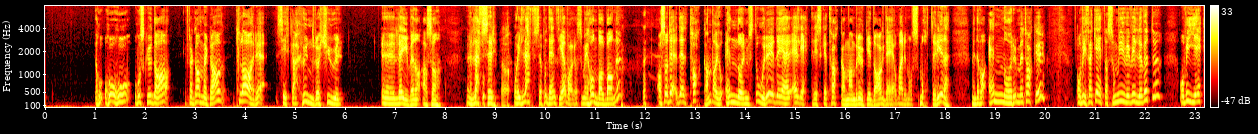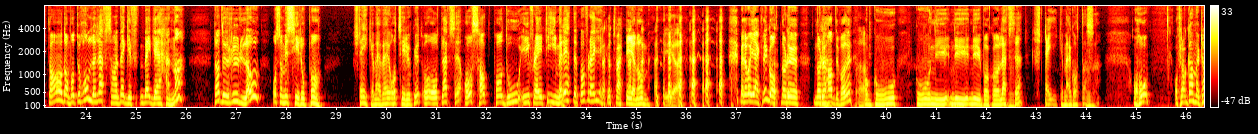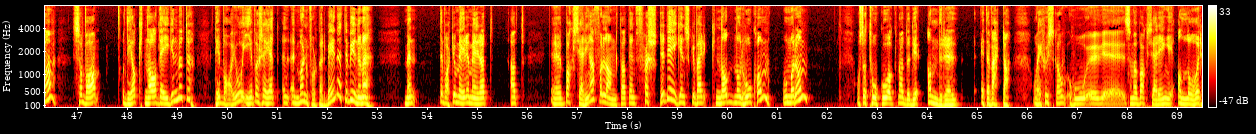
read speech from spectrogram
hun, hun, hun skulle da, fra gammelt av, klare ca. 120 eh, leive, altså lefser. Ja. Og ei lefse på den tida var jo som ei håndballbane. Altså, det, det, Takkene var jo enormt store. De her elektriske takkene man bruker i dag, det er jo bare noe småtteri, det. Men det var enorme takker. Og vi fikk ete så mye vi ville, vet du. Og vi gikk da, og da måtte du holde lefsa med begge, begge hendene. Da hadde du rulla henne, og så med sirup på. Steike meg vi åt sirup, gutt, og åt lefse, og satt på do i flere timer etterpå, for det gikk jo tvert igjennom. Men det var jæklig godt når du, når du hadde på det. Og god, god ny, ny, nybakk og lefse. Steike meg godt, altså. Og, og fra gammelt av så var det å kna deigen, vet du, det var jo i og for seg et, en mannfolkarbeid til å begynne med. Men det ble jo mer og mer at, at eh, bakkjerringa forlangte at den første deigen skulle være knadd når hun kom om morgenen. Og så tok hun og knadde de andre etter hvert, da. Og jeg husker hun, hun eh, som var bakkjerring i alle år,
